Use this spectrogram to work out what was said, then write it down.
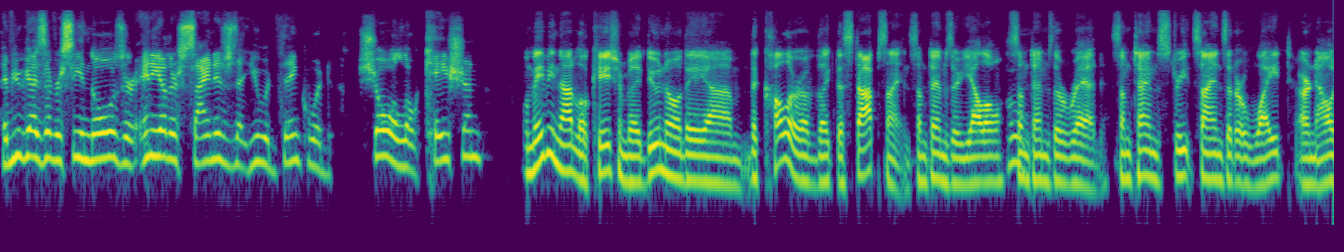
have you guys ever seen those or any other signage that you would think would show a location well, maybe not location, but I do know they um the color of like the stop signs. Sometimes they're yellow, Ooh. sometimes they're red. Sometimes street signs that are white are now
